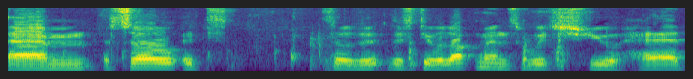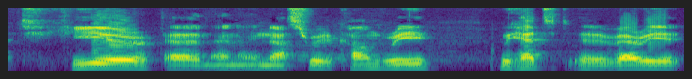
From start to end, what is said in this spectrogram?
Um, so it's so the, this developments which you had here and in an industrial country we had very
